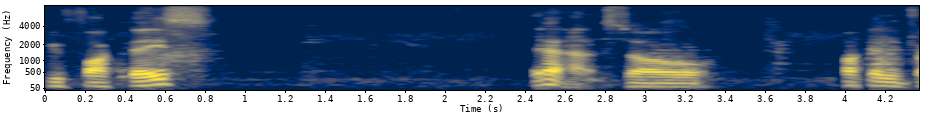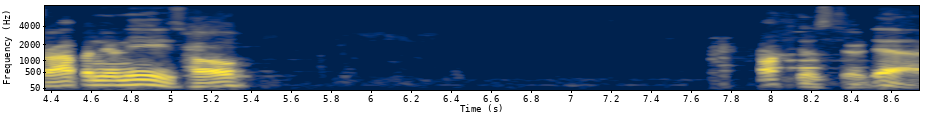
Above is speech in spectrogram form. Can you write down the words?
You fuck face. Yeah, so fucking drop on your knees, ho. Fuck this dude, yeah.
